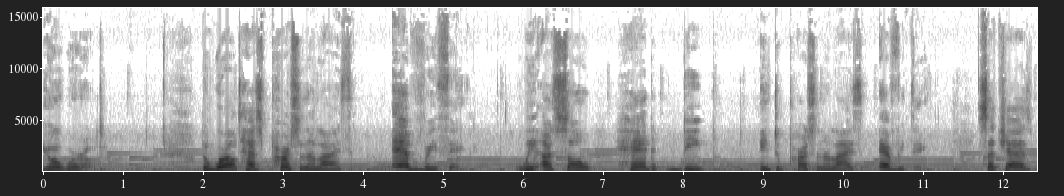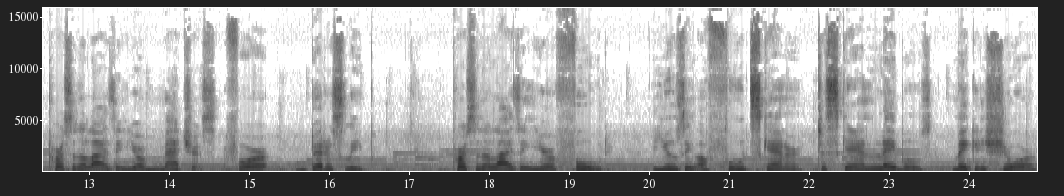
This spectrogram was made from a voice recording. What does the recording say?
your world. The world has personalized everything. We are so head deep into personalize everything, such as personalizing your mattress for better sleep, personalizing your food using a food scanner to scan labels, making sure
